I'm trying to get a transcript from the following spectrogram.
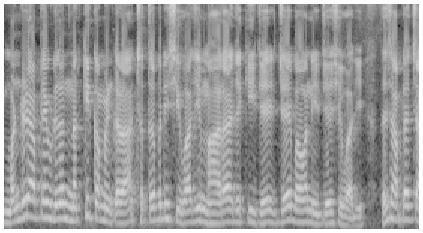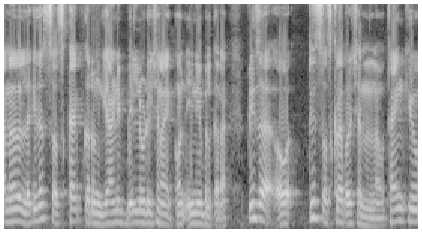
मंडळी आपल्या व्हिडिओला नक्की कमेंट करा. छत्रपती शिवाजी महाराज की जय. जय भवानी जय शिवाजी. तसेच आपल्या चॅनलला लगेचच सबस्क्राईब करून घ्या आणि बेल नोटिफिकेशन आयकॉन इनेबल करा. प्लीज प्लीज सबस्क्राईब करा चॅनल नाव थँक्यू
